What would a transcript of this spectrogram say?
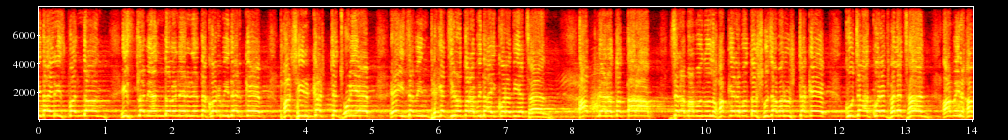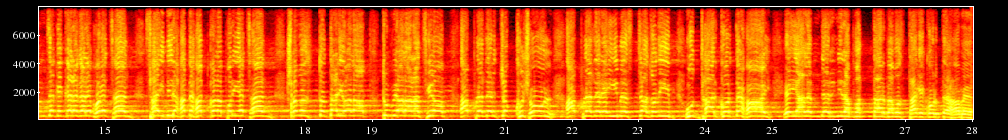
হৃদয়ের স্পন্দন। ইসলামী আন্দোলনের নেতা কর্মীদেরকে ফাঁসির কাষ্টে ঝুলিয়ে এই জমিন থেকে চিরতরা বিদায় করে দিয়েছেন। আপনারা তো তারা যারা মামুনুল হকের মতো সুজা মানুষটাকে কুজা করে ফেলেছেন, আমির হামজাকে কারাগারে ভরেছেন সাইদির হাতে হাত করা পরিয়েছেন, সমস্ত দাড়িওয়ালা টুপিওয়ালারা ছিল, আপনাদের চক্ষুশুল আপনাদের এই ইমেজটা যদি উদ্ধার করতে হয়, এই আলেমদের নিরাপত্তার ব্যবস্থাকে করতে হবে।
